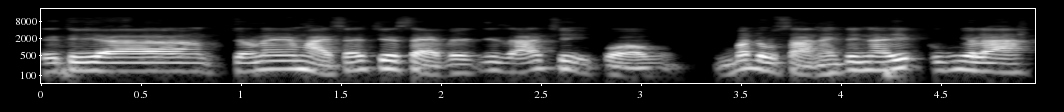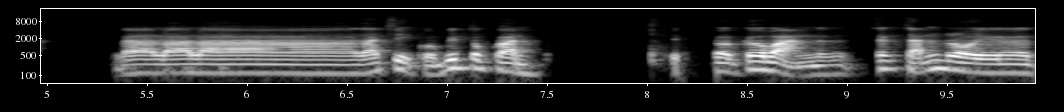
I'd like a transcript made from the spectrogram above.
thì, thì uh, chiều nay em Hải sẽ chia sẻ về cái giá trị của bất động sản hành tinh ít cũng như là là là là giá trị của Bittoken. Cơ, cơ bản chắc chắn rồi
